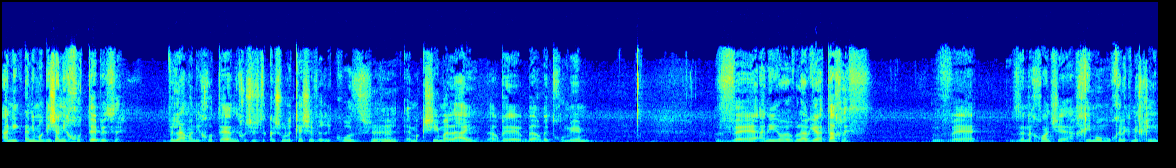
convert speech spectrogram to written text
אני, אני מרגיש שאני חוטא בזה. ולמה אני חוטא? אני חושב שזה קשור לקשב וריכוז, שהם מקשים עליי בהרבה, בהרבה תחומים. ואני אוהב להגיע לתכלס. וזה נכון שהחימום הוא חלק מכין.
